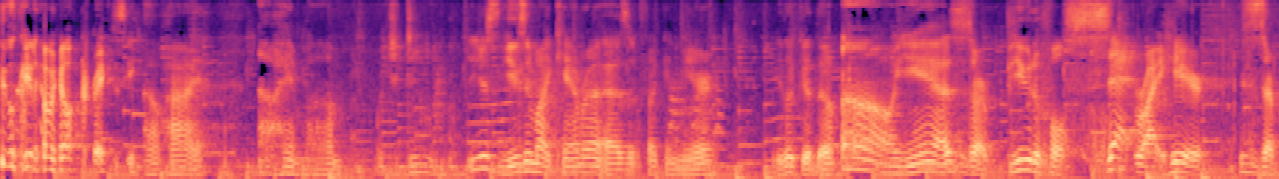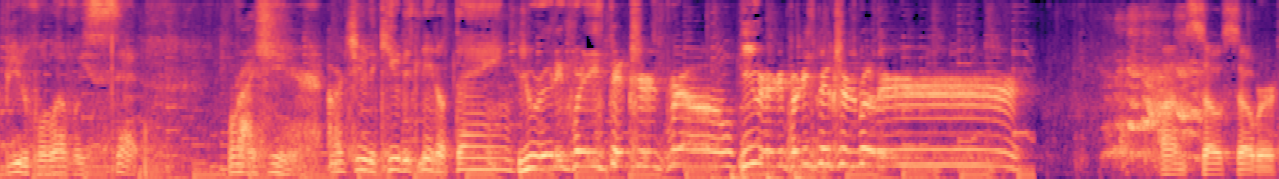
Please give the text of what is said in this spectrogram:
He's looking at me all crazy. Oh, hi. Oh, hey, Mom. What you doing? You just using my camera as a fucking mirror? You look good, though. Oh yeah, this is our beautiful set right here. This is our beautiful, lovely set right here. Aren't you the cutest little thing? You ready for these pictures, bro? You ready for these pictures, brother? I'm so sober.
